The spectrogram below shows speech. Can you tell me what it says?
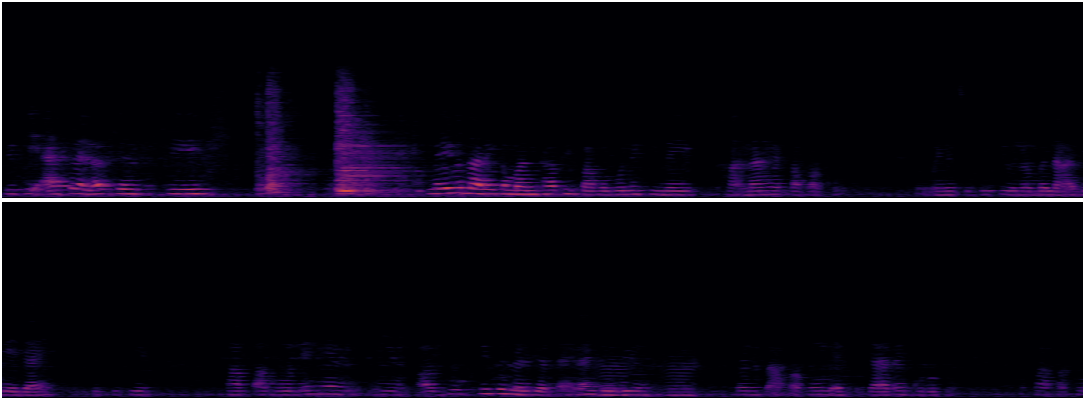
क्योंकि ऐसा है ना फ्रेंड्स कि नहीं बनाने का मन था फिर पापा बोले कि नहीं खाना है पापा को। तो मैंने सोची क्यों ना बना दिया जाए क्योंकि फिर पापा बोले हैं और भूख भी तो लग जाता है ना जो भी हो तो पापा को मैसेज आ रहा है ग्रुप में। तो पापा को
